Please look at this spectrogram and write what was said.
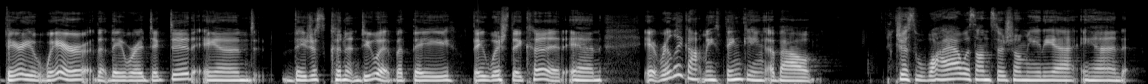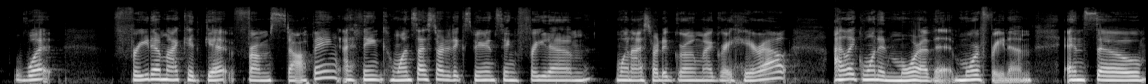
very aware that they were addicted and they just couldn't do it, but they they wish they could. And it really got me thinking about just why I was on social media and what freedom I could get from stopping. I think once I started experiencing freedom when I started growing my gray hair out, I like wanted more of it, more freedom. And so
